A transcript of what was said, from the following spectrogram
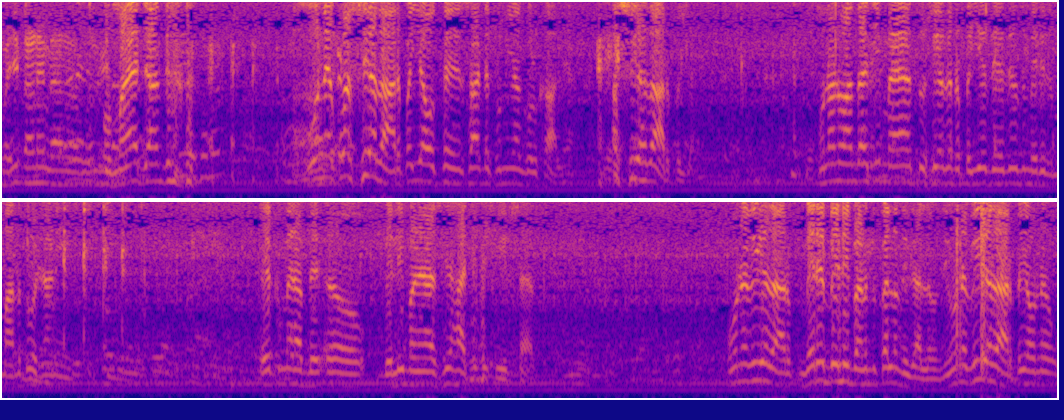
بھائی تانے لانا۔ میں جانتی انہیں کو اسی ہزار روپیہ اتنے سارے سنیا کول کھا لیا اسی ہزار روپیہ انہوں نے آتا جی میں تھی اگر روپیے دے دو تو میری ضمانت ہو جانی ایک میرا بےلی بنیا سی حاجی بشیر صاحب انہیں بھی ہزار میرے بےلی بننے تو پہلے کی گل ہوتی انہیں بھی ہزار روپیہ انہیں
